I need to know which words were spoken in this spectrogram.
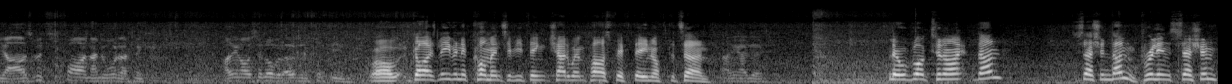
Yeah, I was a bit far in underwater, I think. I think I was a little bit over the 15. Well, guys, leave in the comments if you think Chad went past 15 off the turn. I think I did. Little vlog tonight done. Session done. Brilliant session.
